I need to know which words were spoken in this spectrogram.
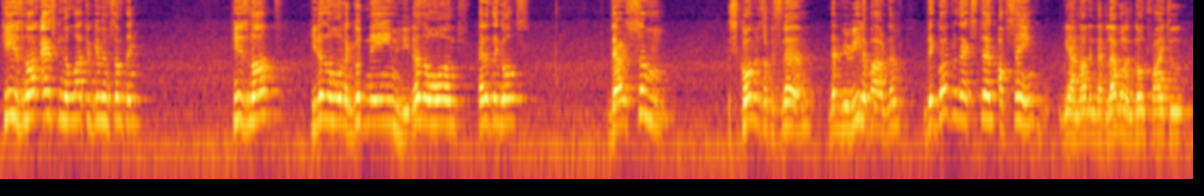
he is not asking Allah to give him something. He is not he doesn't want a good name. He doesn't want anything else. There are some scholars of Islam that we read about them. They go to the extent of saying, we are not in that level and don't try to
